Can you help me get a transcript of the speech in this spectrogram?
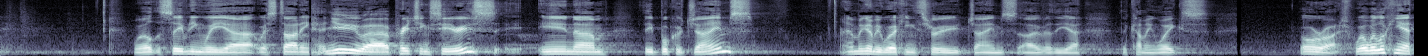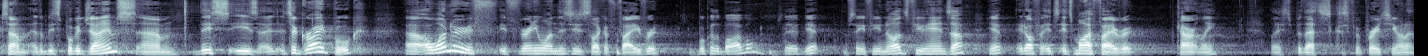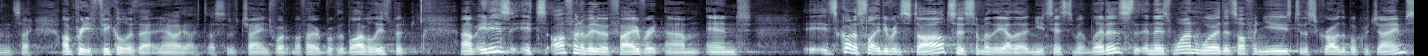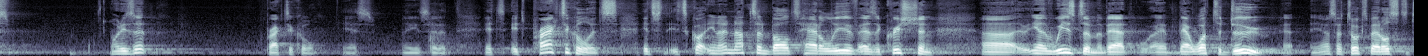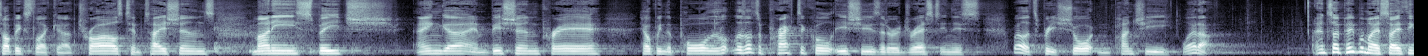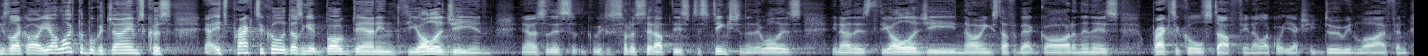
Well, this evening we, uh, we're starting a new uh, preaching series in um, the book of James. And we're going to be working through James over the, uh, the coming weeks. All right. Well, we're looking at, um, at this book of James. Um, this is it's a great book. Uh, I wonder if, if for anyone this is like a favourite book of the Bible. Yep, I'm seeing a few nods, a few hands up. Yep, it offer, it's, it's my favourite currently, but that's because we're preaching on it, and so I'm pretty fickle with that. You know, I, I sort of change what my favourite book of the Bible is, but um, it is. It's often a bit of a favourite, um, and it's got a slightly different style to some of the other New Testament letters. And there's one word that's often used to describe the book of James. What is it? Practical. Yes, you said it. It's, it's practical. It's, it's, it's got you know nuts and bolts how to live as a Christian. Uh, you know, wisdom about about what to do. You know, so it talks about all sorts of topics like uh, trials, temptations, money, speech, anger, ambition, prayer, helping the poor. There's, lots of practical issues that are addressed in this. Well, it's a pretty short and punchy letter. And so people may say things like, "Oh, yeah, I like the Book of James because you know, it's practical. It doesn't get bogged down in theology." And you know, so this, we sort of set up this distinction that there, well, there's you know, there's theology, knowing stuff about God, and then there's practical stuff, you know, like what you actually do in life. And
